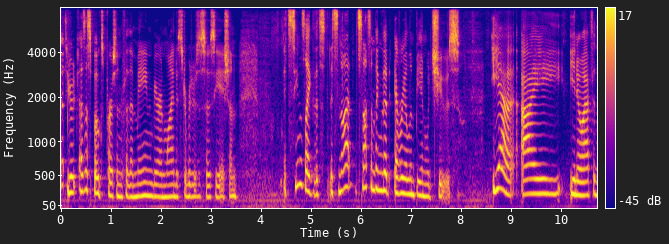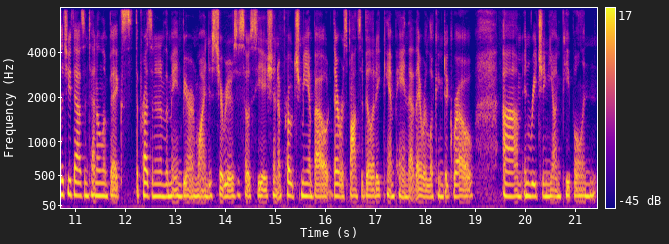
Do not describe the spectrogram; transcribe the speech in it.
as a spokesperson for the Maine Beer and Wine Distributors Association. It seems like it's it's not it's not something that every Olympian would choose. Yeah, I, you know, after the 2010 Olympics, the president of the Maine Beer and Wine Distributors Association approached me about their responsibility campaign that they were looking to grow um, in reaching young people and,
